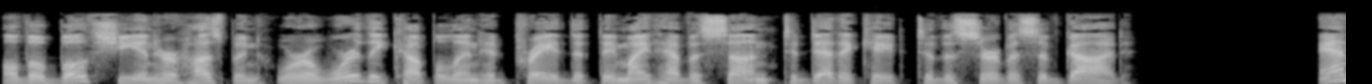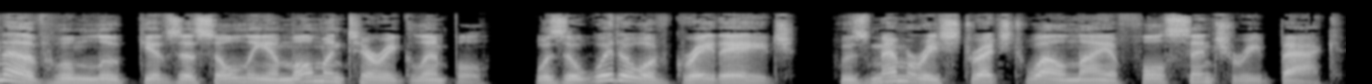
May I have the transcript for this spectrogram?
although both she and her husband were a worthy couple and had prayed that they might have a son to dedicate to the service of God. Anna, of whom Luke gives us only a momentary glimpse, was a widow of great age, whose memory stretched well nigh a full century back.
